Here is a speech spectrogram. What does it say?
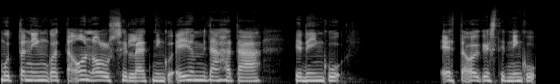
mutta niin kuin, että on ollut silleen, että niin kuin ei ole mitään hätää ja niin kuin, että oikeasti niin, kuin,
